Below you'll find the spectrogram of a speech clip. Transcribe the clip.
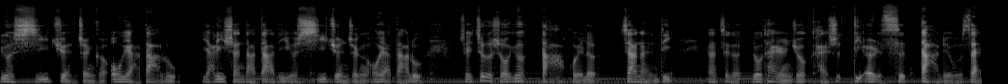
又席卷整个欧亚大陆。亚历山大大帝又席卷整个欧亚大陆，所以这个时候又打回了迦南地，那这个犹太人就开始第二次大流散。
